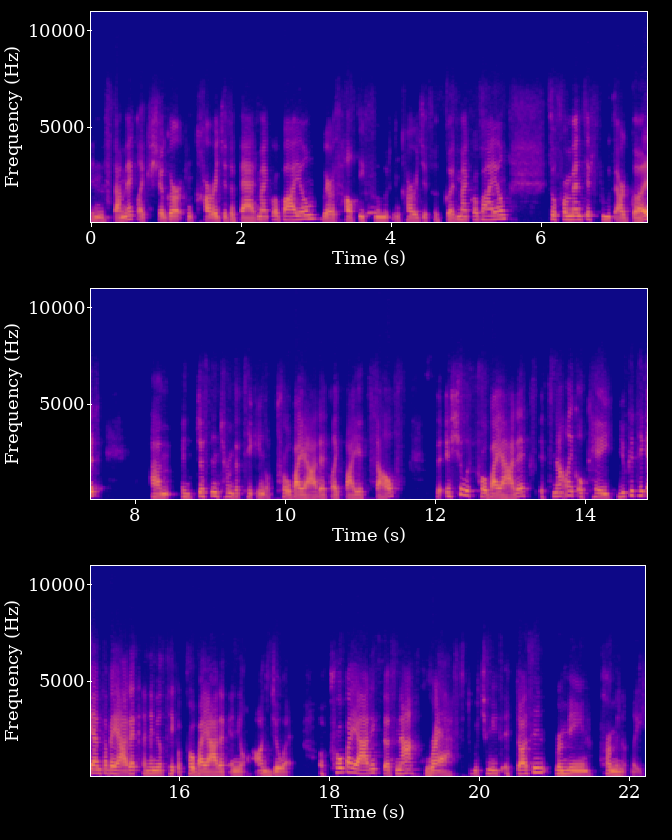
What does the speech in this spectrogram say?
in the stomach like sugar encourages a bad microbiome whereas healthy food encourages a good microbiome so fermented foods are good um, and just in terms of taking a probiotic like by itself the issue with probiotics it's not like okay you could take antibiotic and then you'll take a probiotic and you'll undo it a probiotic does not graft, which means it doesn't remain permanently.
